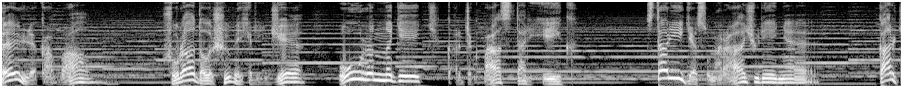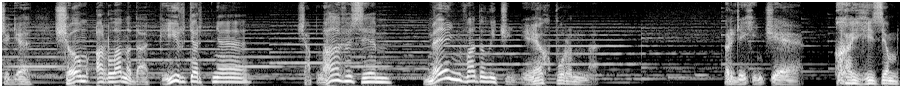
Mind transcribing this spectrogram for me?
Әлі кавал, шурадалы шывехерінже, урынны деть, карчыкпа старик. Стариге сунара жүрене, карчыге шым арланыда пир тертне, шапла візем, мән вадылы чинех пурынна. Бірдехінче, хайгизем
